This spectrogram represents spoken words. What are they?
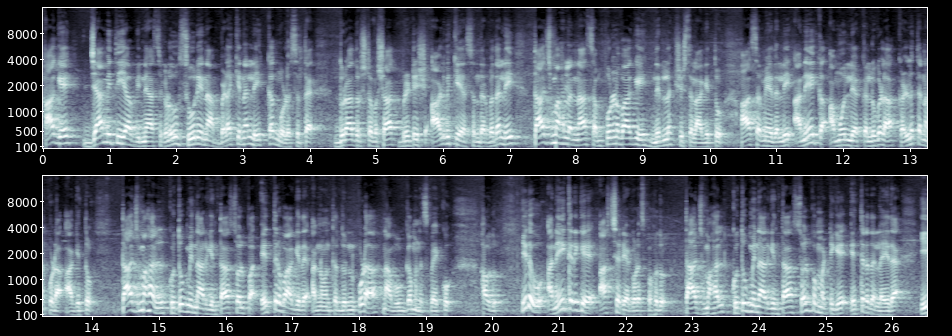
ಹಾಗೆ ಜ್ಯಾಮಿತಿಯ ವಿನ್ಯಾಸಗಳು ಸೂರ್ಯನ ಬೆಳಕಿನಲ್ಲಿ ಕಂಗೊಳಿಸುತ್ತೆ. ದುರಾದೃಷ್ಟವಶಾತ್ ಬ್ರಿಟಿಷ್ ಆಳ್ವಿಕೆಯ ಸಂದರ್ಭದಲ್ಲಿ ತಾಜ್ ಮಹಲ್ ಅನ್ನ ಸಂಪೂರ್ಣವಾಗಿ ನಿರ್ಲಕ್ಷಿಸಲಾಗಿತ್ತು. ಆ ಸಮಯದಲ್ಲಿ ಅನೇಕ ಅಮೂಲ್ಯ ಕಲ್ಲುಗಳ ಕಳ್ಳತನ ಕೂಡ ಆಗಿತ್ತು. ತಾಜ್ ಮಹಲ್ ಕುತುಬ್ ಮಿನಾರ್ಗಿಂತ ಸ್ವಲ್ಪ ಎತ್ತರವಾಗಿದೆ ಅನ್ನುವಂಥದ್ದನ್ನು ಕೂಡ ನಾವು ಗಮನಿಸಬೇಕು. ಹೌದು ಇದು ಅನೇಕರಿಗೆ ಆಶ್ಚರ್ಯಗೊಳಿಸಬಹುದು. ತಾಜ್ ಮಹಲ್ ಕುತುಬ್ ಮಿನಾರ್ಗಿಂತ ಸ್ವಲ್ಪ ಮಟ್ಟಿಗೆ ಎತ್ತರದಲ್ಲೇ ಇದೆ. ಈ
